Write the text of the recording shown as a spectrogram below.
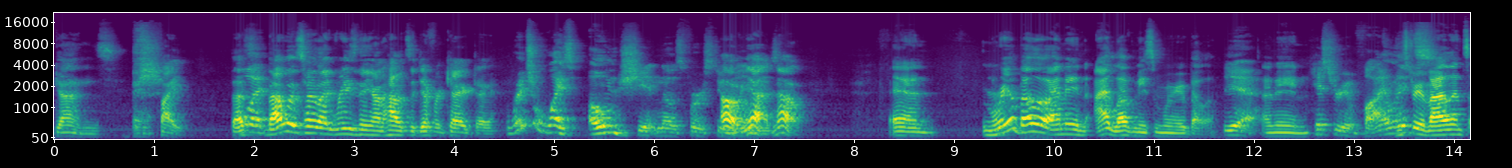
guns and fight." That's What? that was her like reasoning on how it's a different character. Rachel Weisz owned shit in those first two Oh movies. Oh, yeah, no. And Maria Bello, I mean, I love me some Maria Bello. Yeah. I mean, History of Violence. History of Violence,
